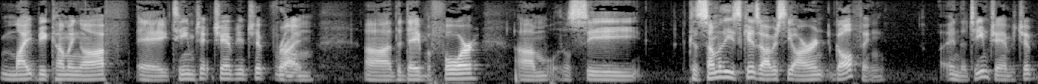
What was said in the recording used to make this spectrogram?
might be coming off a team ch- championship from uh, the day before. Um, we'll see because some of these kids obviously aren't golfing in the team championship.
